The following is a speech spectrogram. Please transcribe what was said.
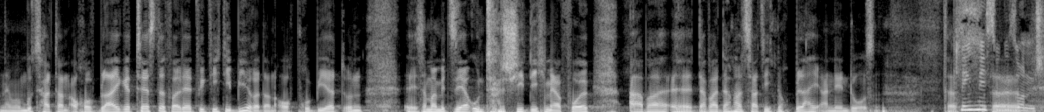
Ja, man muss, hat dann auch auf Blei getestet, weil der hat wirklich die Biere dann auch probiert und äh, ich sag mal mit sehr unterschiedlichem Erfolg. Aber äh, da war damals tatsächlich noch Blei an den Dosen. Das, Klingt nicht so äh, gesund.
